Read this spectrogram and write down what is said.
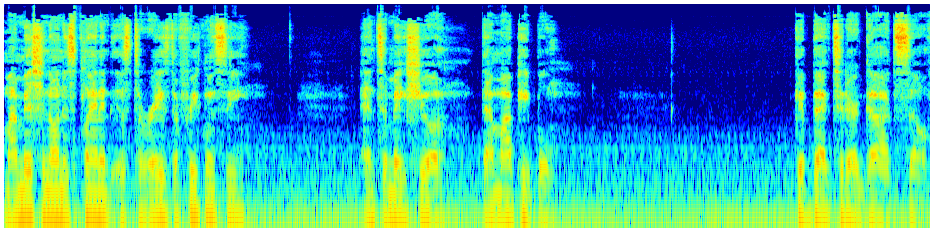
My mission on this planet is to raise the frequency and to make sure that my people get back to their God self.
